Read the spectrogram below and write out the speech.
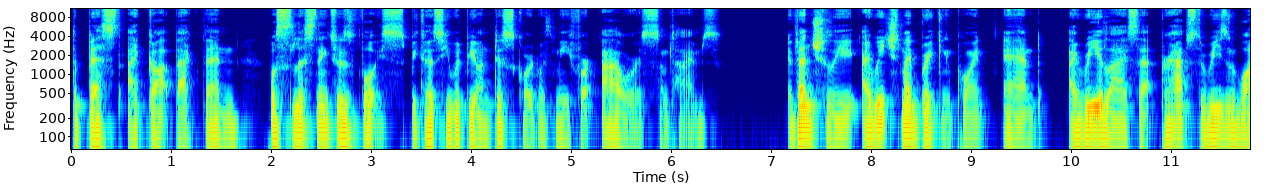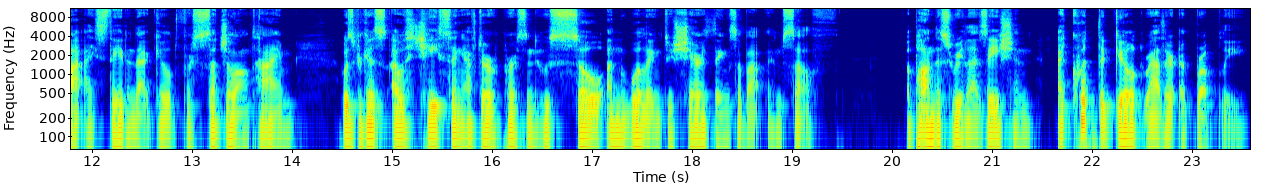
The best I got back then was listening to his voice because he would be on Discord with me for hours sometimes. Eventually, I reached my breaking point, and I realized that perhaps the reason why I stayed in that guild for such a long time was because I was chasing after a person who's so unwilling to share things about himself. Upon this realization, I quit the guild rather abruptly.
